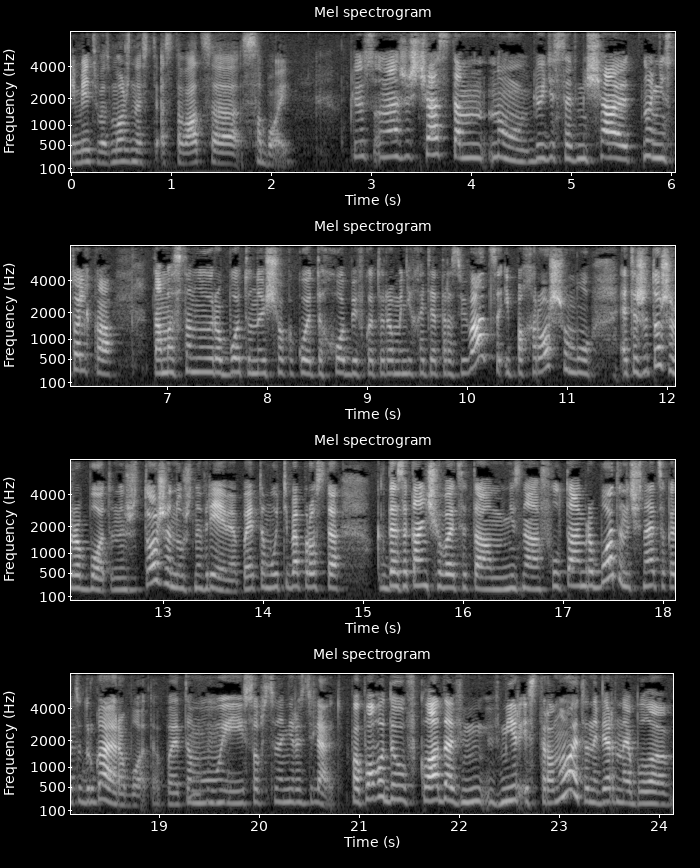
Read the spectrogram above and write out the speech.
иметь возможность оставаться собой. Плюс у нас же сейчас там, ну, люди совмещают, ну, не столько там основную работу, но еще какое-то хобби, в котором они хотят развиваться, и по-хорошему это же тоже работа, на же тоже нужно время, поэтому у тебя просто, когда заканчивается там, не знаю, full тайм работа, начинается какая-то другая работа, поэтому mm-hmm. и, собственно, не разделяют. По поводу вклада в, в мир и страну, это, наверное, было,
